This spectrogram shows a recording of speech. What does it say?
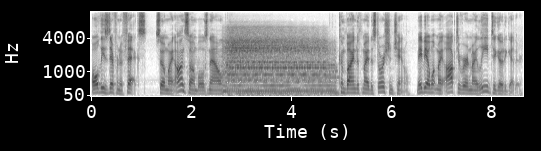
all these different effects. So my ensemble is now combined with my distortion channel. Maybe I want my octaver and my lead to go together.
